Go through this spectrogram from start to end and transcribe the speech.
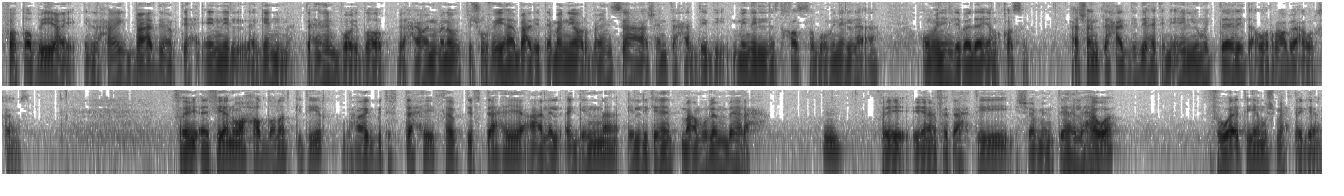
فطبيعي إن حضرتك بعد ما بتحقن الأجنة بتحقن البويضات بحيوان منوي تشوفيها بعد 48 ساعة عشان تحددي مين اللي اتخصب ومين اللي لأ ومين اللي بدأ ينقسم. عشان تحددي هتنقلي اليوم الثالث أو الرابع أو الخامس. ففي أنواع حضانات كتير حضرتك بتفتحي فبتفتحي على الأجنة اللي كانت معمولة امبارح. في يعني فتحتي شممتها الهواء في وقت هي مش محتاجاه.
